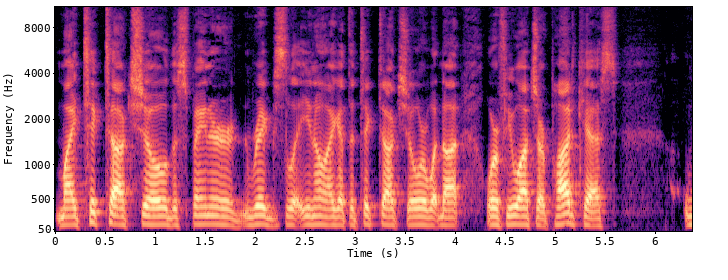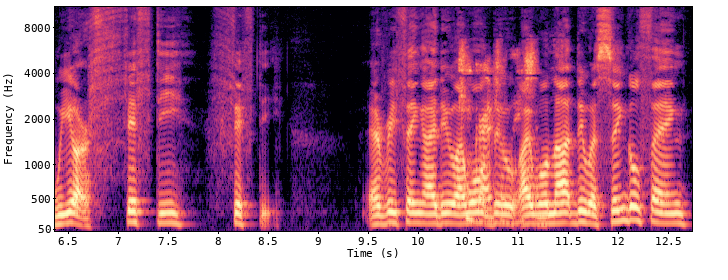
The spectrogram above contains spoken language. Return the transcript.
my TikTok show, the Spainer Riggs, you know, I got the TikTok show or whatnot, or if you watch our podcast, we are 50 50. Everything I do, I won't do, I will not do a single thing.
